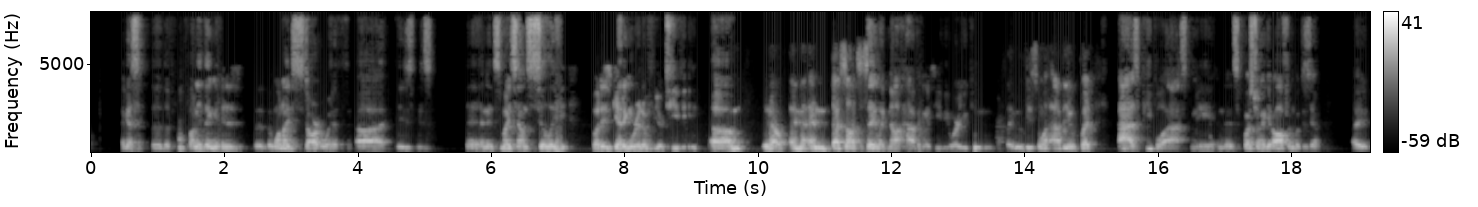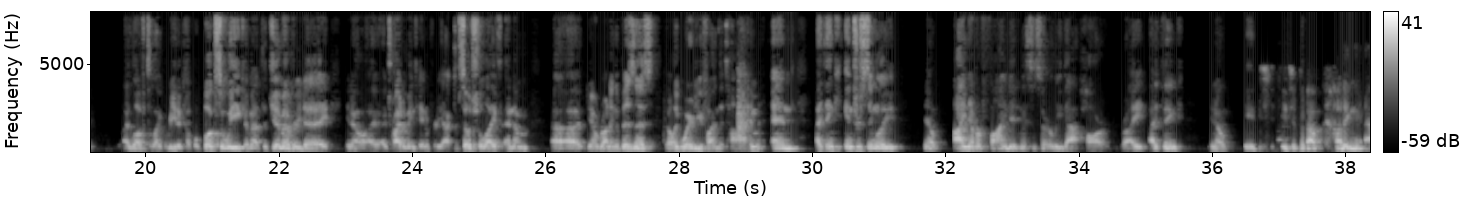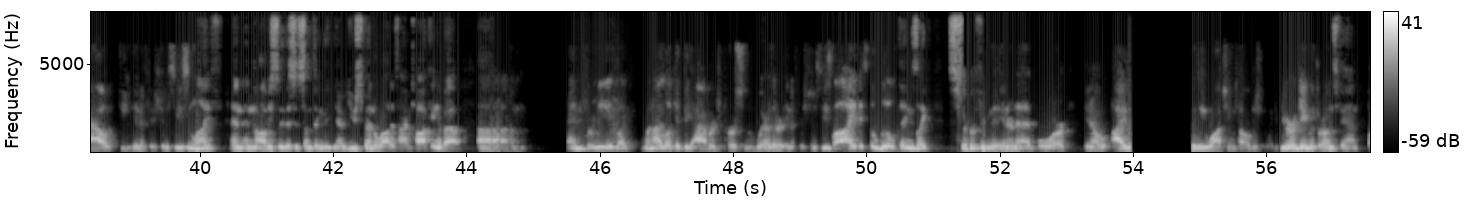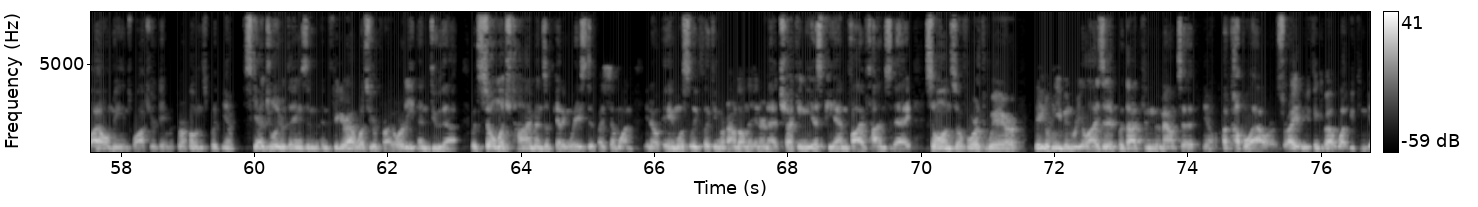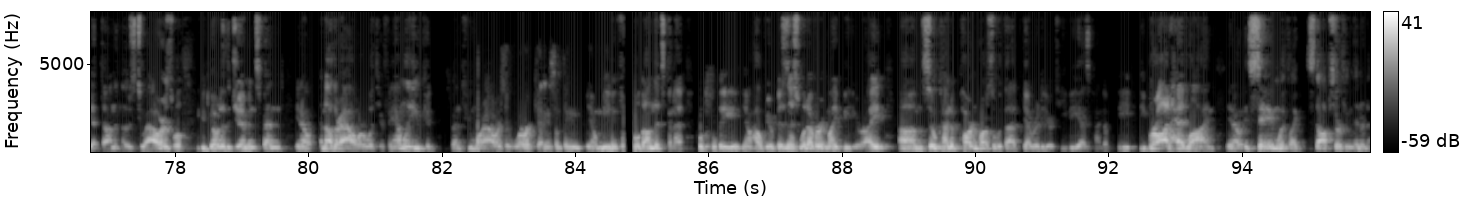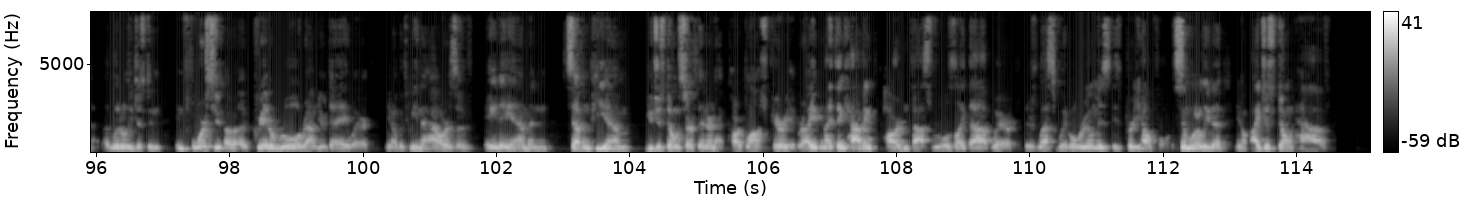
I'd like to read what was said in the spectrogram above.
I guess the, the funny thing is the, the one I'd start with uh, is is, and it might sound silly, but is getting rid of your TV. Um, you know, and and that's not to say like not having a TV where you can play movies and what have you, but as people ask me, and it's a question I get often because you know, I I love to like read a couple books a week. I'm at the gym every day. You know, I, I try to maintain a pretty active social life, and I'm uh, uh, you know running a business. They're like, where do you find the time? And I think interestingly, you know, I never find it necessarily that hard, right? I think you know it's it's about cutting out the inefficiencies in life, and and obviously this is something that you know you spend a lot of time talking about. Um, and for me, like when I look at the average person where their inefficiencies lie, it's the little things like surfing the internet or, you know, watching television. Like if you're a Game of Thrones fan, by all means, watch your Game of Thrones, but, you know, schedule your things and, and figure out what's your priority and do that. But so much time ends up getting wasted by someone, you know, aimlessly clicking around on the internet, checking ESPN five times a day, so on and so forth, where they don't even realize it, but that can amount to, you know, a couple hours, right? And you think about what you can get done in those two hours. Well, you could go to the gym and spend, you know, another hour with your family. You could spend two more hours at work getting something, you know, meaningful done that's going to hopefully, you know, help your business, whatever it might be, right? Um, so kind of part and parcel with that, get rid of your TV as kind of the, the broad headline. You know, it's same with like stop surfing the internet. I literally just in, enforce your, uh, uh, create a rule around your day where, you know, between the hours of 8 a.m. and 7 p.m., you just don't surf the internet, carte blanche, period, right? And I think having hard and fast rules like that, where there's less wiggle room, is is pretty helpful. Similarly to, you know, I just don't have,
